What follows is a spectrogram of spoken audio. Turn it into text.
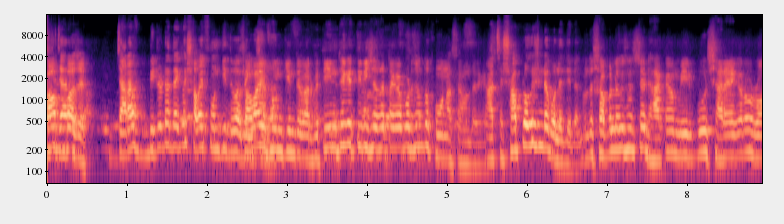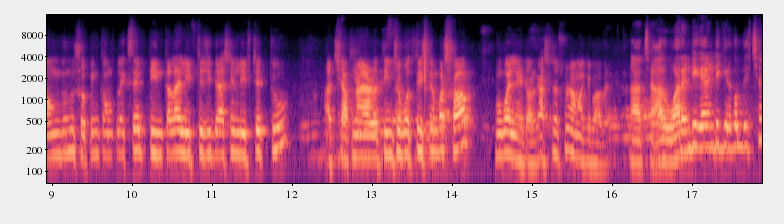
সব বাজেট যারা ভিডিওটা দেখবে সবাই ফোন কিনতে পারবে সবাই ফোন কিনতে পারবে। তিন থেকে তিরিশ হাজার টাকা পর্যন্ত ফোন আছে আমাদের কাছে। আচ্ছা সব লোকেশনটা বলে দিবেন। আমাদের সব লোকেশন হচ্ছে ঢাকা মিরপুর সাড়ে এগারো রংধনু শপিং কমপ্লেক্সের তিনতলায় লিফটে যদি আসেন লিফটের টু আচ্ছা আপনার তিনশো বত্রিশ নম্বর শপ মোবাইল নেটওয়ার্ক আসলে শুনে আমাকে পাবে। আচ্ছা আর ওয়ারেন্টি গ্যারান্টি কীরকম দিচ্ছেন?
